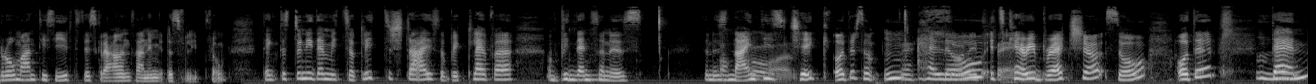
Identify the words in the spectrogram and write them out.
romantisiert des Grauens, habe ich mir das Flipphone. Ich denke, das tue ich dann mit so Glittersteinen so bekleben und bin dann so ein, so ein Oh 90s-Chick, oder? So, mm, so hello, nicht it's. Carrie Bradshaw, so, oder? Dann,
